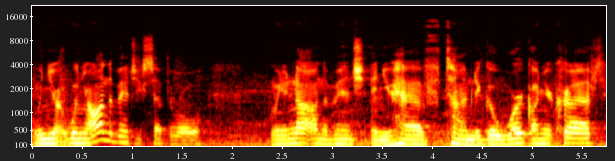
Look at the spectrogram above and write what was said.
when you're when you're on the bench, accept the role. When you're not on the bench and you have time to go work on your craft,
